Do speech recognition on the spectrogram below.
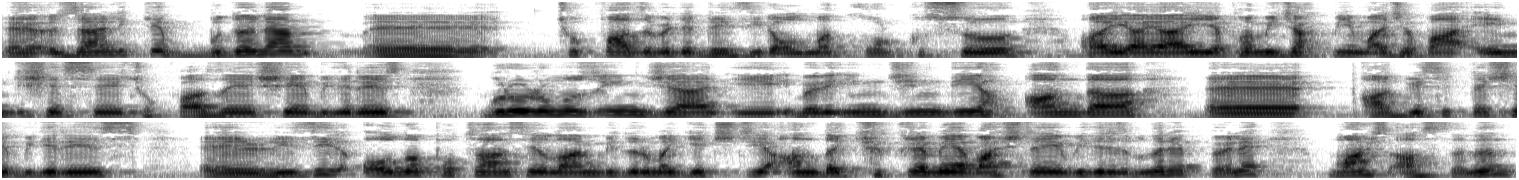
E, özellikle bu dönem çok fazla böyle rezil olma korkusu, ay ay ay yapamayacak mıyım acaba endişesi çok fazla yaşayabiliriz. Gururumuz incel, böyle incindiği anda agresifleşebiliriz. rezil olma potansiyeli olan bir duruma geçtiği anda kükremeye başlayabiliriz. Bunlar hep böyle Mars Aslan'ın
